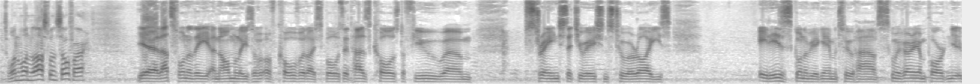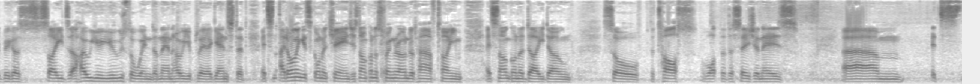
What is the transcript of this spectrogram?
It's 1 1 last one so far. Yeah, that's one of the anomalies of, of COVID, I suppose. It has caused a few um, strange situations to arise it is going to be a game of two halves. It's going to be very important because sides how you use the wind and then how you play against it. It's I don't think it's going to change. It's not going to swing around at half time. It's not going to die down. So the toss, what the decision is. Um, it's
